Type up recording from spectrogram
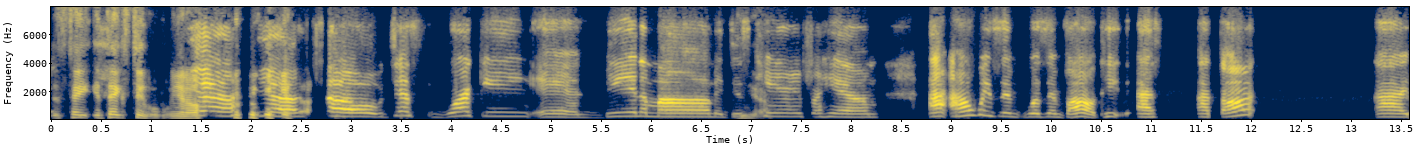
it take it takes two, you know. Yeah, yeah. so just working and being a mom and just yeah. caring for him, I always was involved. He, I, I thought I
